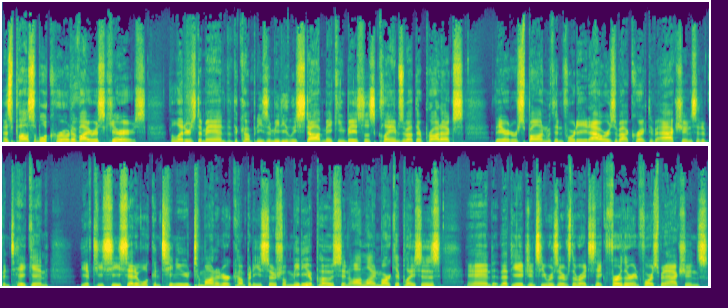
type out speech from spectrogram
as possible coronavirus cures. The letters demand that the companies immediately stop making baseless claims about their products. They are to respond within 48 hours about corrective actions that have been taken. The FTC said it will continue to monitor companies' social media posts and online marketplaces, and that the agency reserves the right to take further enforcement actions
